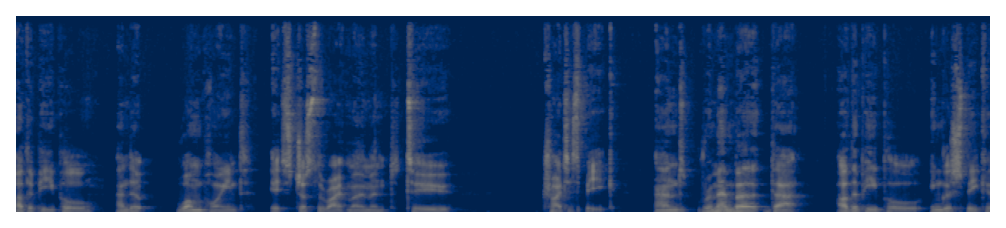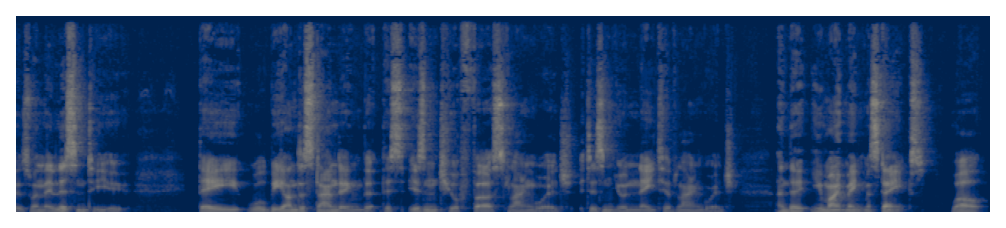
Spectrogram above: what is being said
other people. And at one point, it's just the right moment to try to speak. And remember that other people, English speakers, when they listen to you, they will be understanding that this isn't your first language, it isn't your native language, and that you might make mistakes. Well,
